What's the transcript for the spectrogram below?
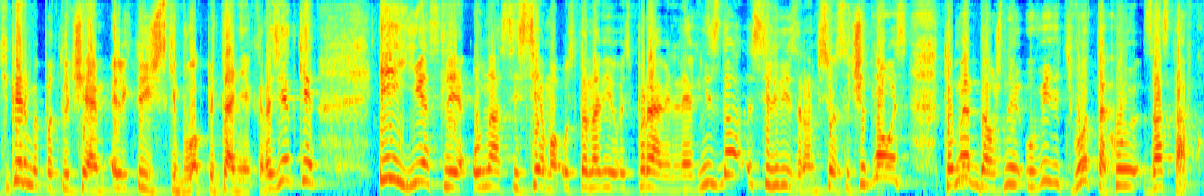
Теперь мы подключаем электрический блок питания к розетке. И если у нас система установилась правильное гнездо, с телевизором все сочетнулось, то мы должны увидеть вот такую заставку.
